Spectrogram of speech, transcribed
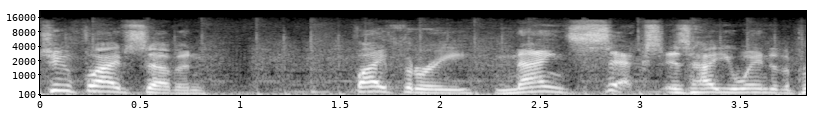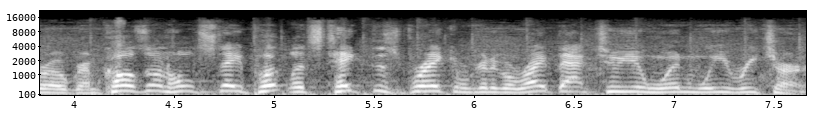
257 5396 is how you weigh into the program. Calls on hold, stay put. Let's take this break and we're going to go right back to you when we return.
